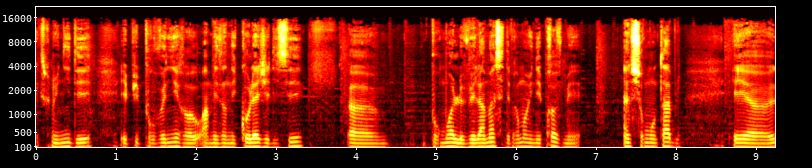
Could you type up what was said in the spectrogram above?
exprimer une idée, et puis pour venir à mes années collège et lycée, pour moi, lever la main, c'était vraiment une épreuve, mais insurmontable. Et euh,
